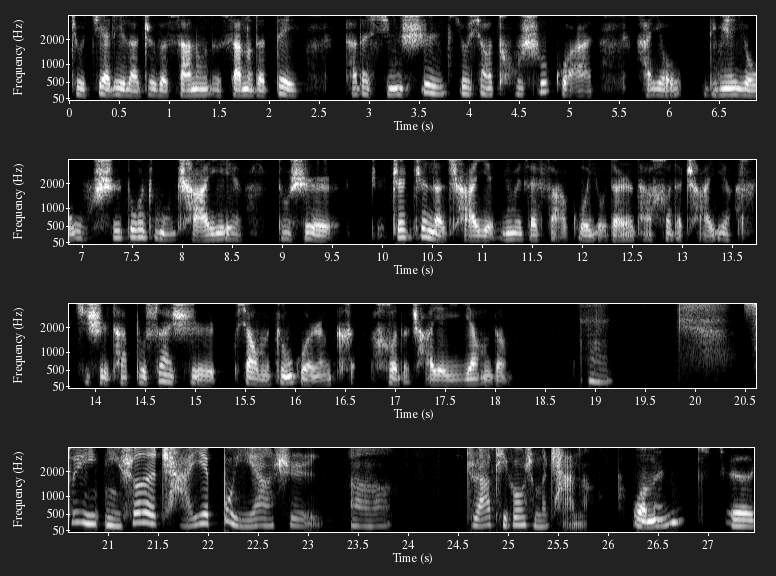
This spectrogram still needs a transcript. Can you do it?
就建立了这个沙龙的沙龙的 day，它的形式又像图书馆，还有。里面有五十多种茶叶，都是真正的茶叶，因为在法国，有的人他喝的茶叶，其实它不算是像我们中国人可喝的茶叶一样的。嗯，所以你说的茶叶不一样是，呃，主要提供什么茶呢？我们呃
